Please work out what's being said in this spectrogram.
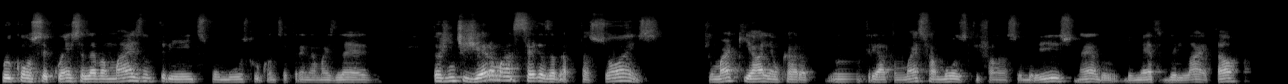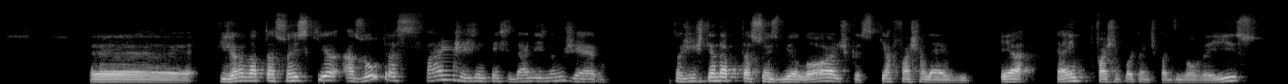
por consequência, leva mais nutrientes para o músculo quando você treina mais leve. Então, a gente gera uma série de adaptações, que o Mark Allen é um cara, um triatlo mais famoso que fala sobre isso, né, do, do método dele lá e tal, é, que geram adaptações que as outras faixas de intensidade não geram. Então, a gente tem adaptações biológicas que a faixa leve é a, é a faixa importante para desenvolver isso.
